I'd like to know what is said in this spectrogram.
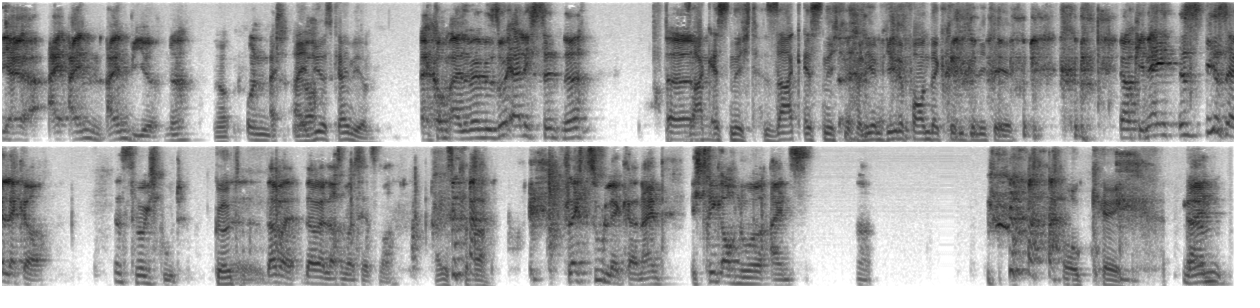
Ja, ein, ein Bier, ne? Ja. Und, ein, ja. Bier ist kein Bier. Ja, komm, also wenn wir so ehrlich sind, ne? Ähm, sag es nicht, sag es nicht. Wir verlieren jede Form der Kredibilität. ja, okay, nee, das Bier ist sehr lecker. Das ist wirklich gut. Gut. Äh, dabei, dabei lassen wir es jetzt mal. Alles klar. Vielleicht zu lecker. Nein, ich trinke auch nur eins. Okay. Nein,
